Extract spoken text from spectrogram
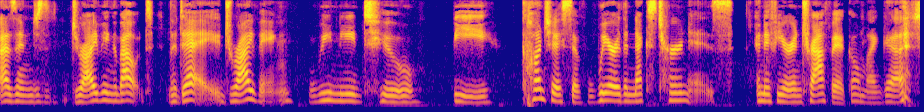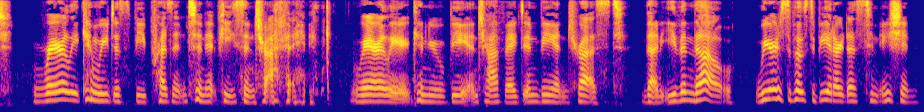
as in just driving about the day, driving, we need to be conscious of where the next turn is. And if you're in traffic, oh my gosh, rarely can we just be present and at peace in traffic. rarely can you be in traffic and be in trust that even though we are supposed to be at our destination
